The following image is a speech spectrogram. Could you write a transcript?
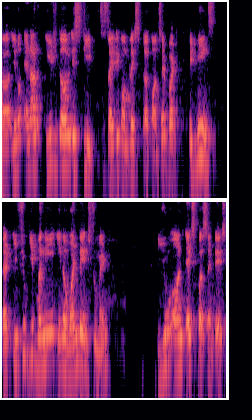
uh, you know, and our yield curve is steep. It's a slightly complex uh, concept, but it means that if you keep money in a one day instrument, you earn X percentage.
